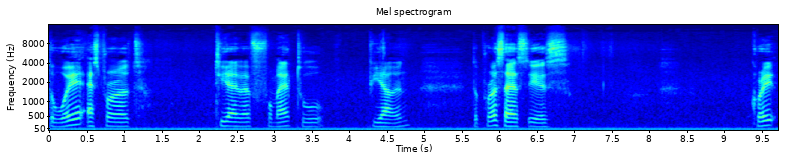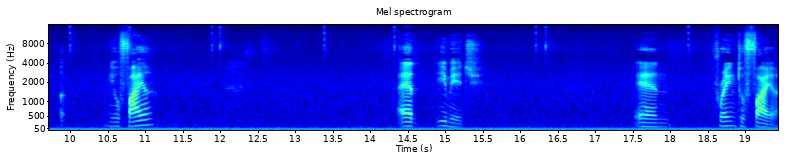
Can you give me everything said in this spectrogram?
The way export TIFF format to PLN, the process is create new file, add image, and print to file.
